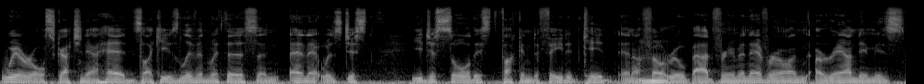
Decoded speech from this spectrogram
we were all scratching our heads, like he was living with us, and and it was just. You just saw this fucking defeated kid, and I felt Mm-hmm. real bad for him. And everyone around him is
